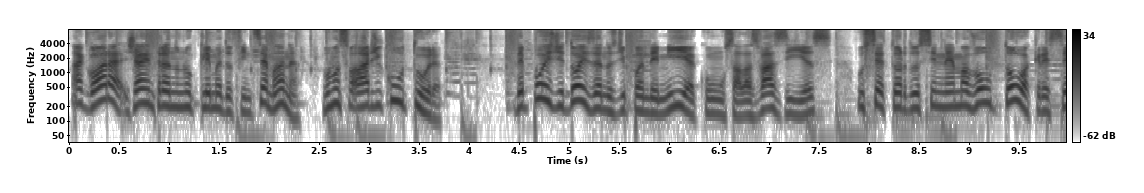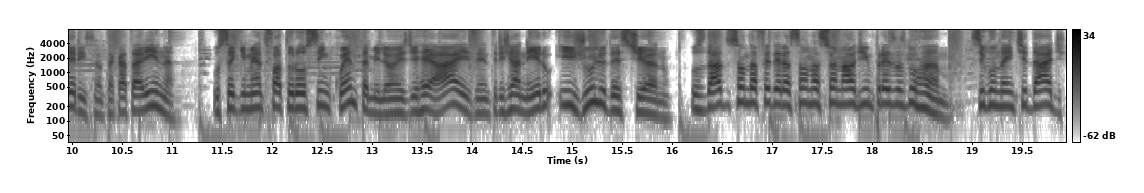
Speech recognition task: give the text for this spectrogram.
Agora, já entrando no clima do fim de semana, vamos falar de cultura. Depois de dois anos de pandemia com salas vazias, o setor do cinema voltou a crescer em Santa Catarina, o segmento faturou 50 milhões de reais entre janeiro e julho deste ano. Os dados são da Federação Nacional de Empresas do Ramo. Segundo a entidade,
